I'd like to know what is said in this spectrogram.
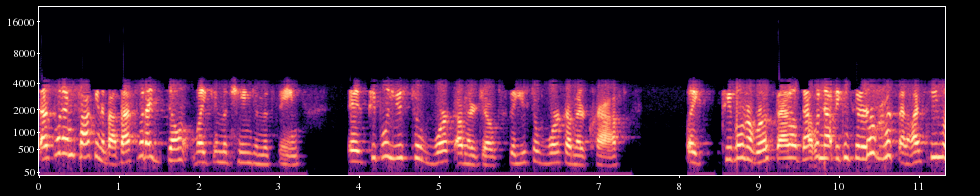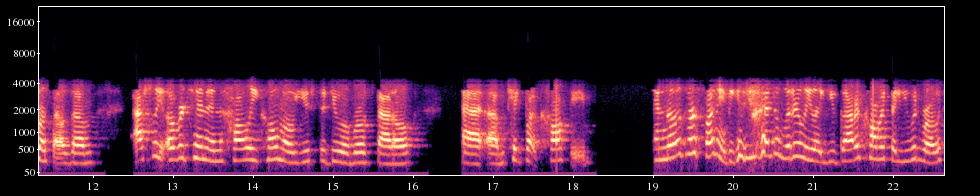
That's what I'm talking about. That's what I don't like in the change in the scene. Is people used to work on their jokes. They used to work on their craft. Like people in a roast battle, that would not be considered a roast battle. I've seen roast battles. Um, Ashley Overton and Holly Como used to do a roast battle at um, Kick Butt Coffee, and those were funny because you had to literally like you got a comic that you would roast,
